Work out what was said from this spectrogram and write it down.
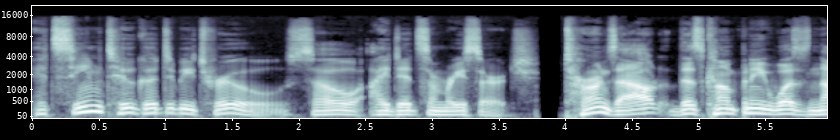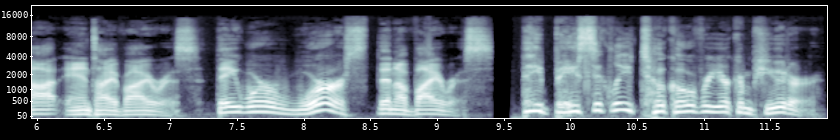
It seemed too good to be true, so I did some research. Turns out this company was not antivirus. They were worse than a virus. They basically took over your computer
